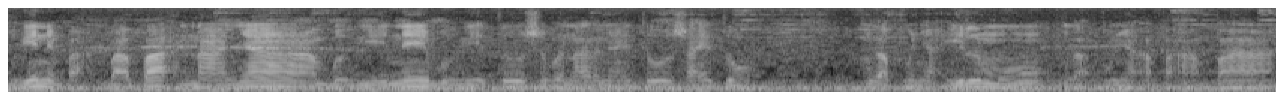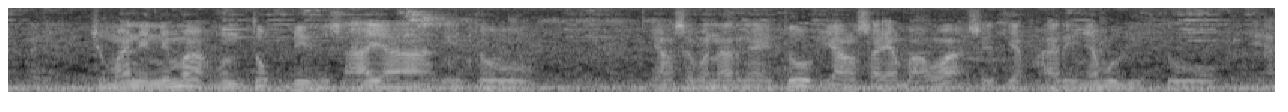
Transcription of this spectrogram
begini Pak. Bapak nanya begini begitu. Sebenarnya itu saya itu nggak punya ilmu nggak punya apa-apa. Cuman ini mah untuk diri saya gitu. Yang sebenarnya itu yang saya bawa setiap harinya begitu. Iya,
